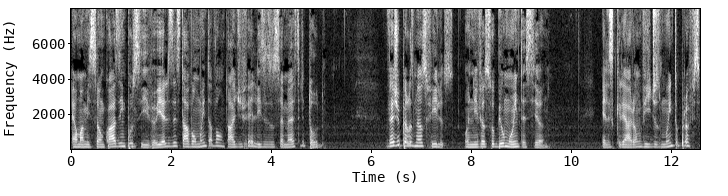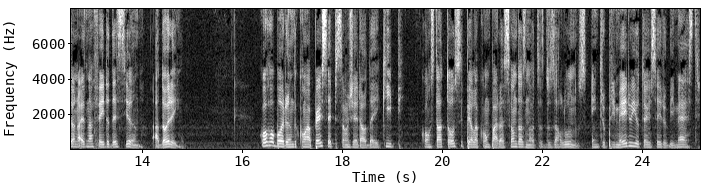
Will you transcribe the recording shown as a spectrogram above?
é uma missão quase impossível e eles estavam muito à vontade e felizes o semestre todo. Vejo pelos meus filhos, o nível subiu muito esse ano. Eles criaram vídeos muito profissionais na feira desse ano, adorei. Corroborando com a percepção geral da equipe, constatou-se pela comparação das notas dos alunos entre o primeiro e o terceiro bimestre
